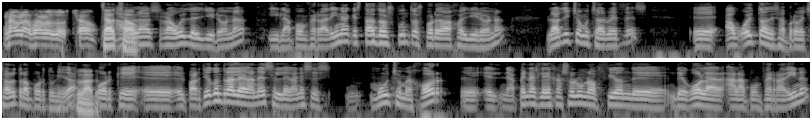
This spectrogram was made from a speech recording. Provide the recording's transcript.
Un abrazo a los dos, chao. Chao, chao. Hablas, Raúl, del Girona y la Ponferradina, que está dos puntos por debajo del Girona, lo has dicho muchas veces, eh, ha vuelto a desaprovechar otra oportunidad. Claro. Porque eh, el partido contra el Leganés, el Leganés es mucho mejor, eh, el- apenas le deja solo una opción de, de gol a, a la Ponferradina,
